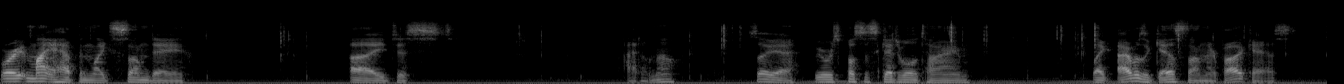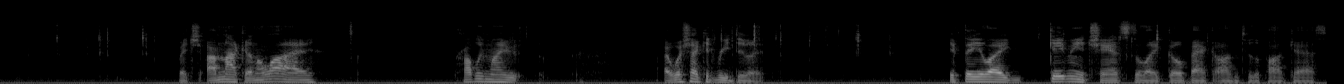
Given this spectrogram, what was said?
Or it might happen like someday. I just I don't know. So yeah, we were supposed to schedule a time. Like I was a guest on their podcast. Which I'm not gonna lie. Probably my I wish I could redo it. If they like gave me a chance to like go back onto the podcast,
